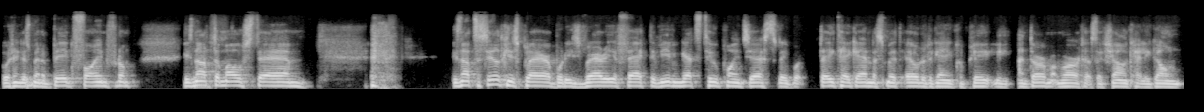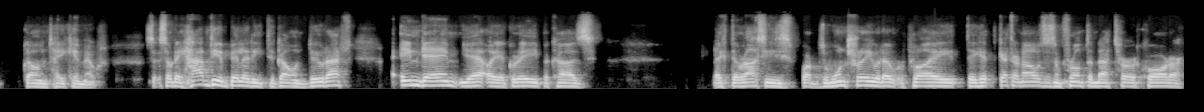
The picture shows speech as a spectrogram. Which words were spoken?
who I think has been a big find for them. He's not the most. Um, He's not the silkiest player, but he's very effective. He even gets two points yesterday, but they take Enda Smith out of the game completely. And Diarmuid Murtagh, it's like Sean Kelly, go and, go and take him out. So, so they have the ability to go and do that. In game, yeah, I agree, because like the Rossies, were one three without reply? They get, get their noses in front in that third quarter.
